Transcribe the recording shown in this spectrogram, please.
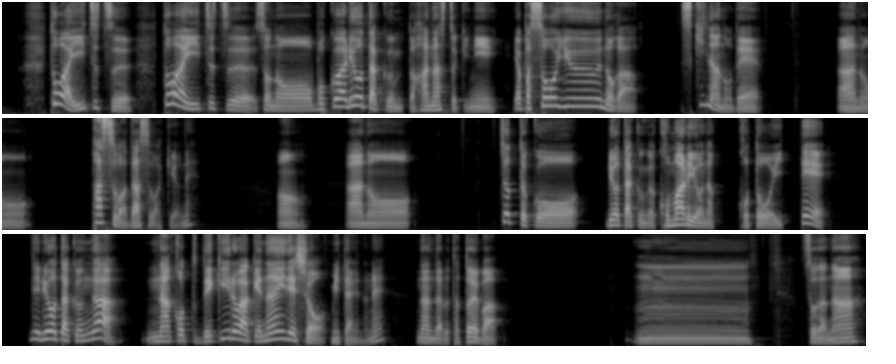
とは言いつつとは言いつつその僕は亮太くんと話す時にやっぱそういうのが好きなのであのパスは出すわけよね。うん。あのちょっとこう亮太くんが困るようなことを言ってで亮太くんがなことできるわけないでしょみたいなね。なんだろう例えばうーんそうだな。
